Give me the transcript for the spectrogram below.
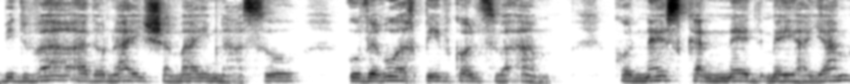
בדבר אדוני שמיים נעשו, וברוח פיו כל צבאם. כונס כנד מי הים,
